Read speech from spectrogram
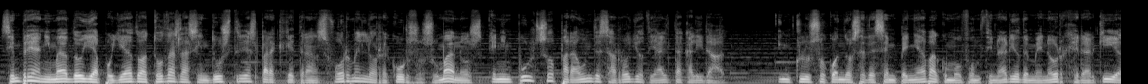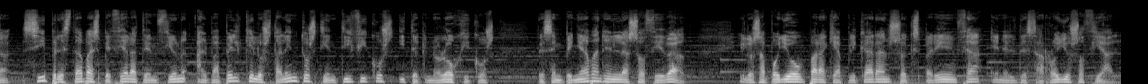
Siempre ha animado y apoyado a todas las industrias para que transformen los recursos humanos en impulso para un desarrollo de alta calidad. Incluso cuando se desempeñaba como funcionario de menor jerarquía, Xi prestaba especial atención al papel que los talentos científicos y tecnológicos desempeñaban en la sociedad y los apoyó para que aplicaran su experiencia en el desarrollo social.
